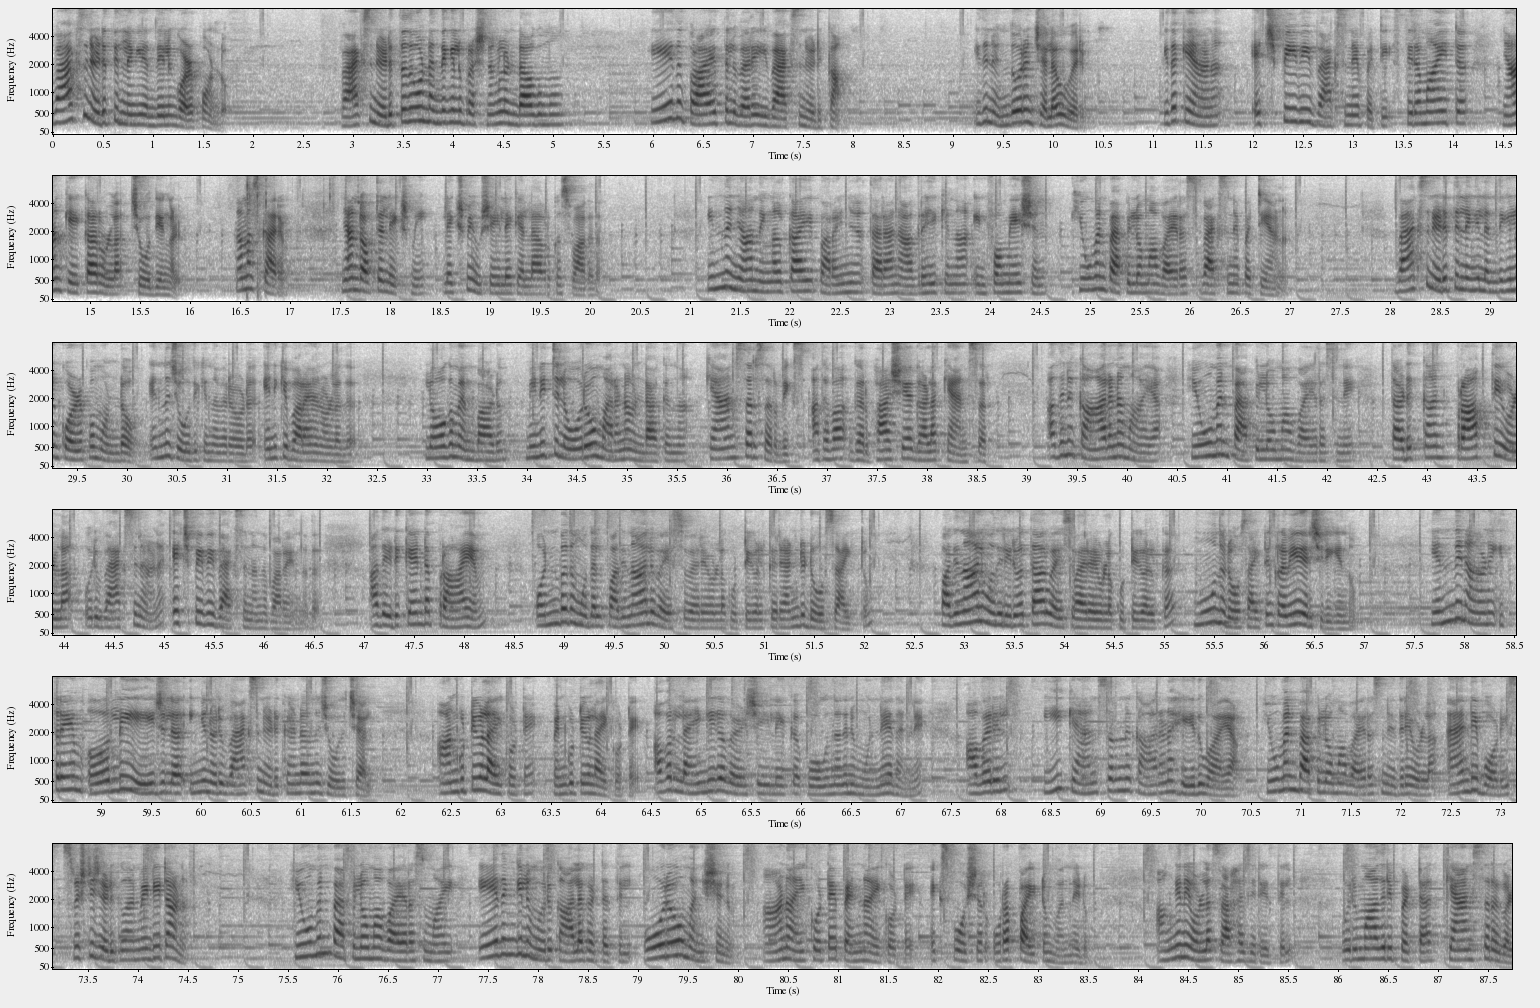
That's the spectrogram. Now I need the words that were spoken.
Vaccine എടുത്തില്ലെങ്കിൽ എന്തെങ്കിലും കുഴപ്പമുണ്ടോ? Vaccine എടുത്തതുകൊണ്ട് എന്തെങ്കിലും പ്രശ്നങ്ങൾ ഉണ്ടാകുമോ ഏത് പ്രായത്തിൽ വരെ ഈ വാക്സിൻ എടുക്കാം? ഇതിന് എന്തോരം ചെലവ് വരും? ഇതൊക്കെയാണ് എച്ച് പി വി വാക്സിനെ പറ്റി സ്ഥിരമായിട്ട് ഞാൻ കേൾക്കാറുള്ള ചോദ്യങ്ങൾ. നമസ്കാരം. ഞാൻ ഡോക്ടർ ലക്ഷ്മി ലക്ഷ്മി ഉഷയിലേക്ക് എല്ലാവർക്കും സ്വാഗതം. ഇന്ന് ഞാൻ നിങ്ങൾക്കായി പറഞ്ഞു തരാൻ ആഗ്രഹിക്കുന്ന ഇൻഫോർമേഷൻ ഹ്യൂമൻ പാപ്പിലോമ വൈറസ് വാക്സിനെ പറ്റിയാണ് വാക്സിൻ എടുത്തില്ലെങ്കിൽ എന്തെങ്കിലും കുഴപ്പമുണ്ടോ എന്ന് ചോദിക്കുന്നവരോട് എനിക്ക് പറയാനുള്ളത്. ലോകമെമ്പാടും മിനിറ്റിൽ ഓരോ മരണം ഉണ്ടാക്കുന്ന ക്യാൻസർ സെർവിക്സ് അഥവാ ഗർഭാശയ ഗള ക്യാൻസർ. അതിന് കാരണമായ ഹ്യൂമൻ പാപ്പിലോമ വൈറസിനെ തടുക്കാൻ പ്രാപ്തിയുള്ള ഒരു വാക്സിനാണ് എച്ച് പി വി വാക്സിൻ എന്ന് പറയുന്നത്. അതെടുക്കേണ്ട പ്രായം ഒൻപത് മുതൽ പതിനാല് വയസ്സ് വരെയുള്ള കുട്ടികൾക്ക് രണ്ട് ഡോസായിട്ടും പതിനാല് മുതൽ ഇരുപത്താറ് വയസ്സ് വരെയുള്ള കുട്ടികൾക്ക് മൂന്ന് ഡോസായിട്ടും ക്രമീകരിച്ചിരിക്കുന്നു. എന്തിനാണ് ഇത്രയും ഏർലി ഏജിൽ ഇങ്ങനൊരു വാക്സിൻ എടുക്കേണ്ടതെന്ന് ചോദിച്ചാൽ ആൺകുട്ടികളായിക്കോട്ടെ പെൺകുട്ടികളായിക്കോട്ടെ അവർ ലൈംഗിക വീഴ്ചയിലേക്ക് പോകുന്നതിന് മുന്നേ തന്നെ അവരിൽ ഈ ക്യാൻസറിന് കാരണഹേതുവായ ഹ്യൂമൻ പാപ്പിലോമ വൈറസിനെതിരെയുള്ള ആന്റിബോഡീസ് സൃഷ്ടിച്ചെടുക്കുവാൻ വേണ്ടിയിട്ടാണ്. ഹ്യൂമൻ പാപ്പിലോമ വൈറസുമായി ഏതെങ്കിലും ഒരു കാലഘട്ടത്തിൽ ഓരോ മനുഷ്യനും ആണായിക്കോട്ടെ പെണ്ണായിക്കോട്ടെ എക്സ്പോഷർ ഉറപ്പായിട്ടും വന്നിടും. അങ്ങനെയുള്ള സാഹചര്യത്തിൽ ഒരുമാതിരിപ്പെട്ട ക്യാൻസറുകൾ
